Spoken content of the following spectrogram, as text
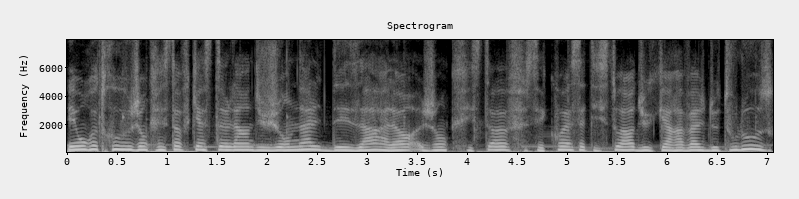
Et on retrouve Jean-Christophe Castelin du Journal des Arts. Alors Jean-Christophe, c'est quoi cette histoire du Caravage de Toulouse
